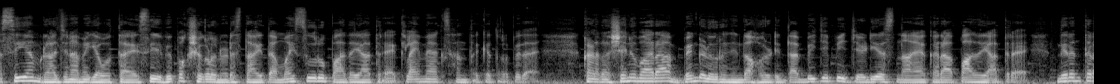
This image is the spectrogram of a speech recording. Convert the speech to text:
ಸಿಎಂ ರಾಜೀನಾಮೆಗೆ ಒತ್ತಾಯಿಸಿ ವಿಪಕ್ಷಗಳು ನಡೆಸ್ತಾ ಇದ್ದ ಮೈಸೂರು ಪಾದಯಾತ್ರೆ ಕ್ಲೈಮ್ಯಾಕ್ಸ್ ಹಂತಕ್ಕೆ ತಲುಪಿದೆ. ಕಳೆದ ಶನಿವಾರ ಬೆಂಗಳೂರಿನಿಂದ ಹೊರಟಿದ್ದ ಬಿಜೆಪಿ ಜೆಡಿಎಸ್ ನಾಯಕರ ಪಾದಯಾತ್ರೆ ನಿರಂತರ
